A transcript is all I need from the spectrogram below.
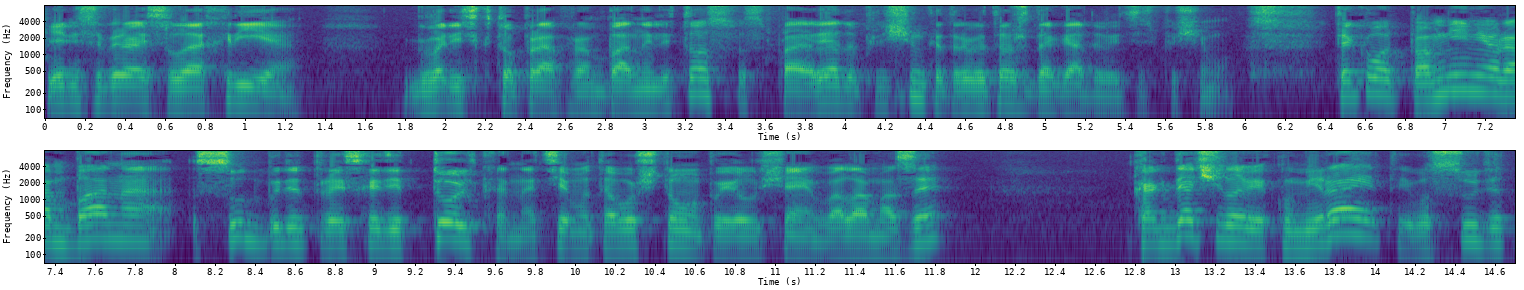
я не собираюсь Лахрия говорить, кто прав, Рамбан или Тосфос, по ряду причин, которые вы тоже догадываетесь, почему. Так вот, по мнению Рамбана, суд будет происходить только на тему того, что мы получаем в Аламазе – когда человек умирает, его судят,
